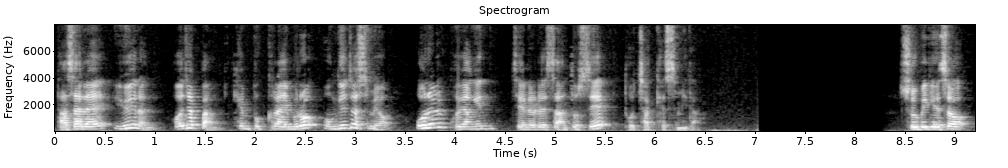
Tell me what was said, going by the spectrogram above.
다살의 유해는 어젯밤 캠프 크라임으로 옮겨졌으며 오늘 고향인 제너럴 산토스에 도착했습니다. 수빅에서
